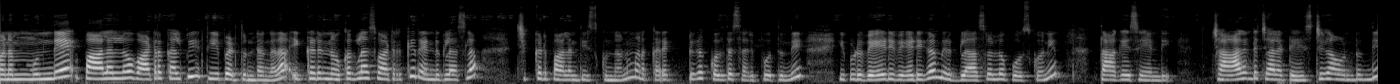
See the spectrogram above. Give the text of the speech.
మనం ముందే పాలల్లో వాటర్ కలిపి టీ పెడుతుంటాం కదా ఇక్కడ నేను ఒక గ్లాస్ వాటర్కి రెండు గ్లాసుల చిక్కటి పాలను తీసుకున్నాను. మనకు కరెక్ట్గా కొలత సరిపోతుంది. ఇప్పుడు వేడి వేడిగా మీరు గ్లాసులలో పోసుకొని తాగేసేయండి. చాలా అంటే చాలా టేస్టీగా ఉంటుంది.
